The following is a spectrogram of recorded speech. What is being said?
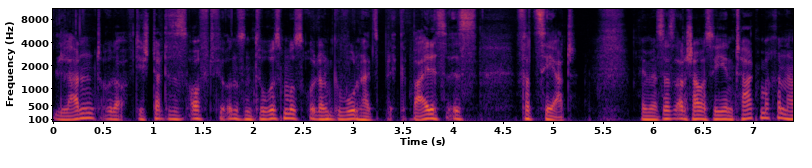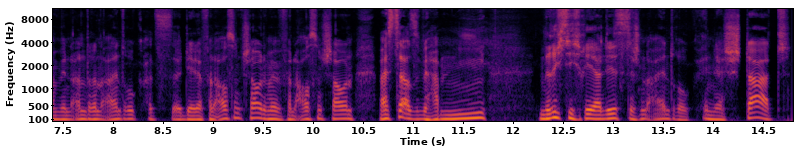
Land oder auf die Stadt, das ist oft für uns ein Tourismus oder ein Gewohnheitsblick. Beides ist verzerrt. Wenn wir uns das anschauen, was wir jeden Tag machen, haben wir einen anderen Eindruck als der, der von außen schaut. Und wenn wir von außen schauen, weißt du, also wir haben nie einen richtig realistischen Eindruck. In der Stadt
